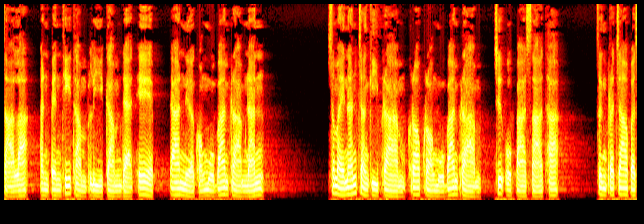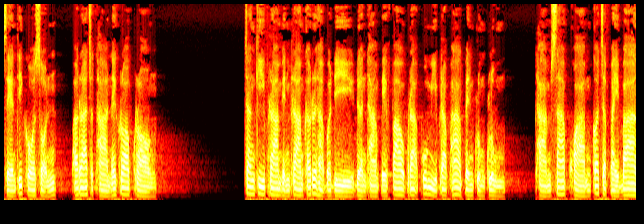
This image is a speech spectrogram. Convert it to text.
สาละ อันเป็นที่ทำพลีกรรมแด่เทพ ด้านเหนือของหมู่บ้านพรามนั้น สมัยนั้นจังกีพรามครอบครองหมู่บ้านพรามชื่อโอปาสาทะ ซึ่งพระเจ้าประเสนที่โกศลพระราชทานให้ครอบครอง จังกีพรามเห็นพรามคฤหบดีเดินทางไปเฝ้าพระผู้มีพระภาคเป็นกลุ่มๆถามทราบความก็จะไปบ้าง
